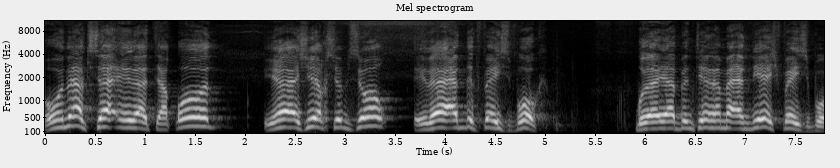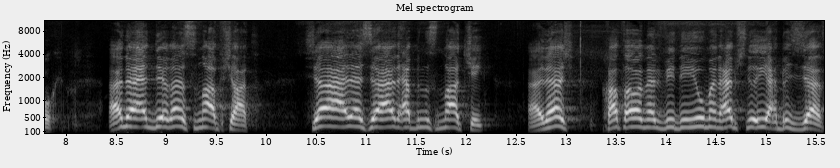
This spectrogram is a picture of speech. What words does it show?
هناك سائلة تقول يا شيخ شمسو إذا عندك فيسبوك. قول يا بنتي أنا ما عنديش فيسبوك؟ أنا عندي غير سناب شات. ساعة على ساعة نحب نسناتشي علاش؟ خاطر أنا الفيديو ما نحبش نريح بزاف.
